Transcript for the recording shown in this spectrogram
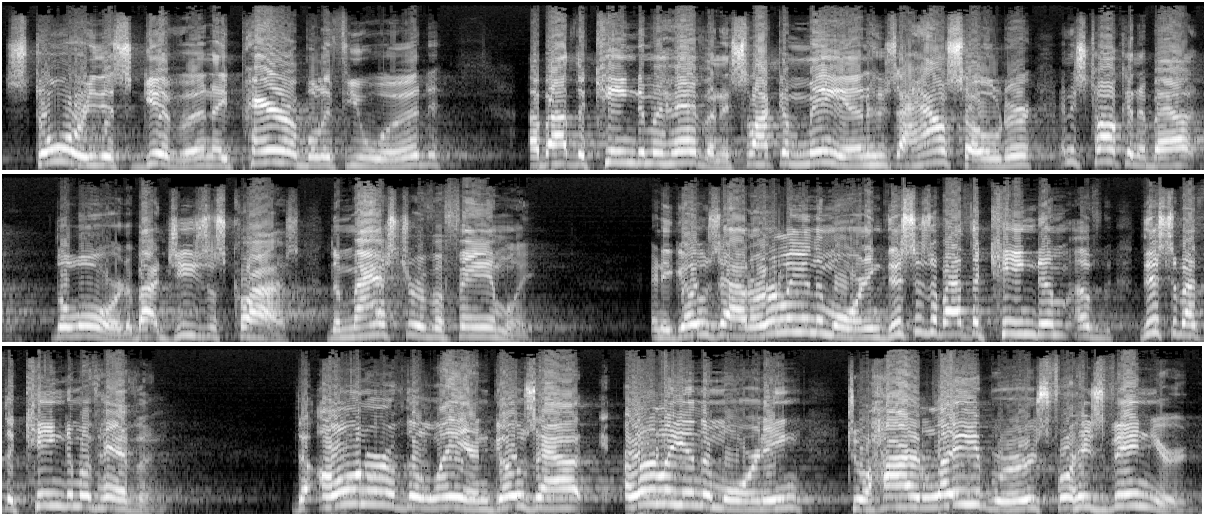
story that's given, a parable, if you would, about the kingdom of heaven. It's like a man who's a householder, and it's talking about the Lord, about Jesus Christ, the master of a family. And he goes out early in the morning. This is about the kingdom of this is about the kingdom of heaven. The owner of the land goes out early in the morning to hire laborers for his vineyard.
